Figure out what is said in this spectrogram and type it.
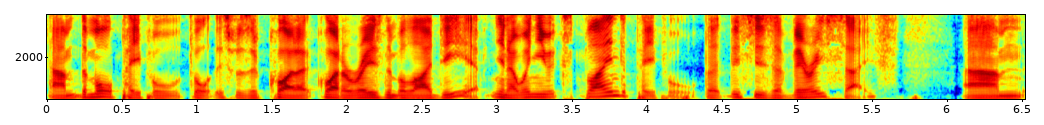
um, the more people thought this was a quite a quite a reasonable idea." You know, when you explain to people that this is a very safe, um,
